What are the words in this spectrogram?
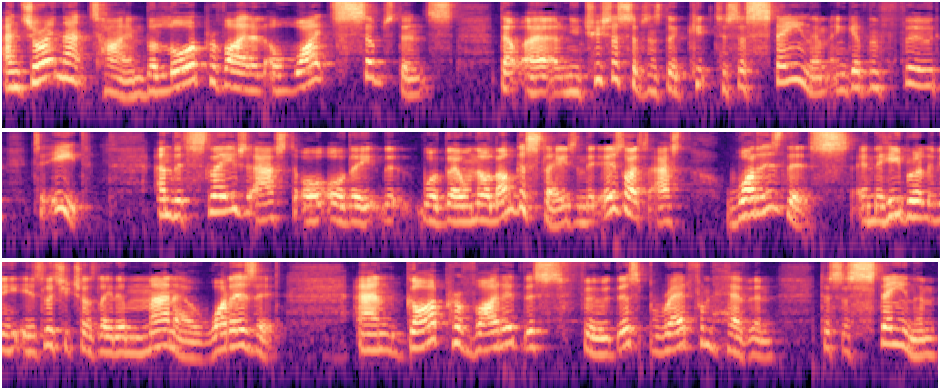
And during that time, the Lord provided a white substance, that, uh, a nutritious substance to, to sustain them and give them food to eat. And the slaves asked, or, or the, well, they were no longer slaves, and the Israelites asked, What is this? In the Hebrew, it is literally translated manna. What is it? And God provided this food, this bread from heaven, to sustain them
